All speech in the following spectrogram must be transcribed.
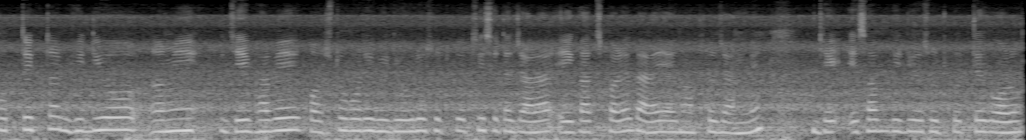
প্রত্যেকটা ভিডিও আমি যেভাবে কষ্ট করে ভিডিওগুলো শ্যুট করছি, সেটা যারা এই কাজ করে তারাই একমাত্র জানবে যে এসব ভিডিও শ্যুট করতে গরম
